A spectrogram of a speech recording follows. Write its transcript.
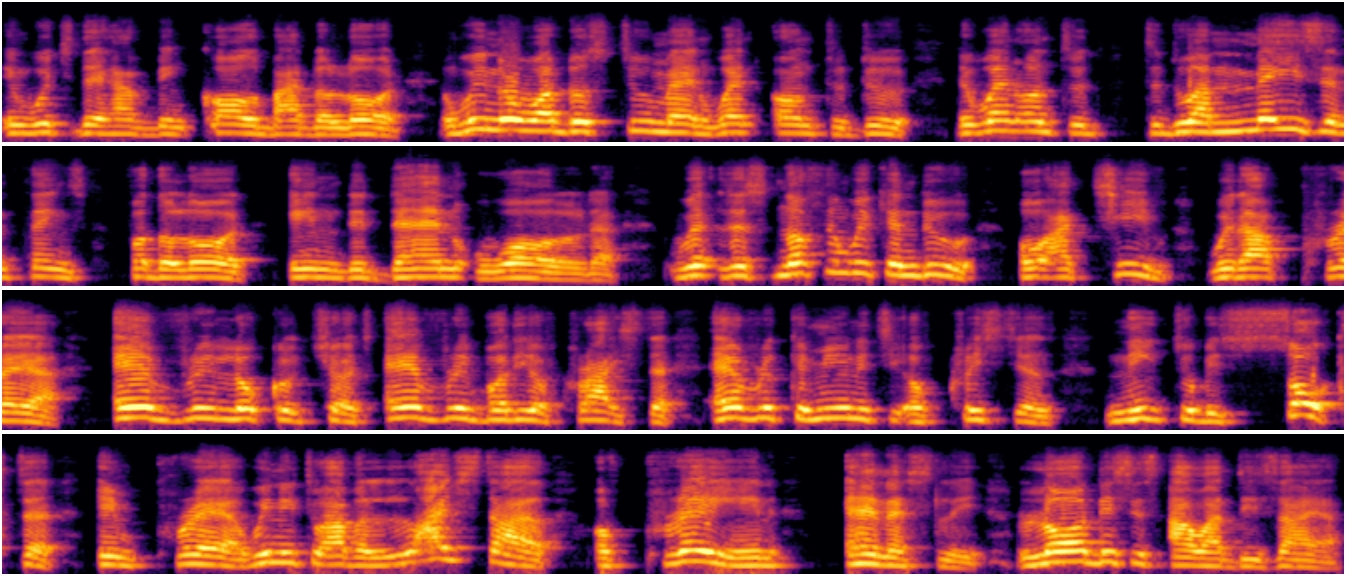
in which they have been called by the Lord. And we know what those two men went on to do. They went on to, to do amazing things for the Lord in the then world. There's nothing we can do or achieve without prayer. Every local church, every body of Christ, every community of Christians need to be soaked in prayer. We need to have a lifestyle of praying earnestly. Lord, this is our desire.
